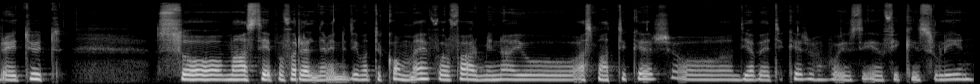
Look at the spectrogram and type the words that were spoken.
brøt ut, så maste jeg på foreldrene mine. De måtte komme, for far min er jo astmatiker og diabetiker. Og jeg fikk insulin.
